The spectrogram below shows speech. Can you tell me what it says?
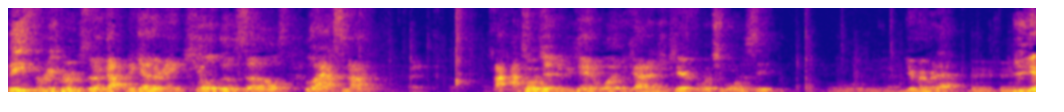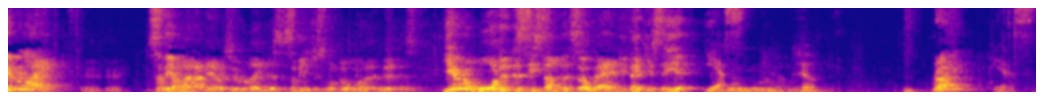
These three groups done got together and killed themselves last night. I, I told you at the beginning, what? You got to be careful what you want to see. You remember that? Mm-hmm. You, you ever like, mm-hmm. some of y'all might not be able to relate to this, and some of you just don't want to admit this. You ever wanted to see something so bad you think you see it? Yes. Mm-hmm. Right? Yes.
